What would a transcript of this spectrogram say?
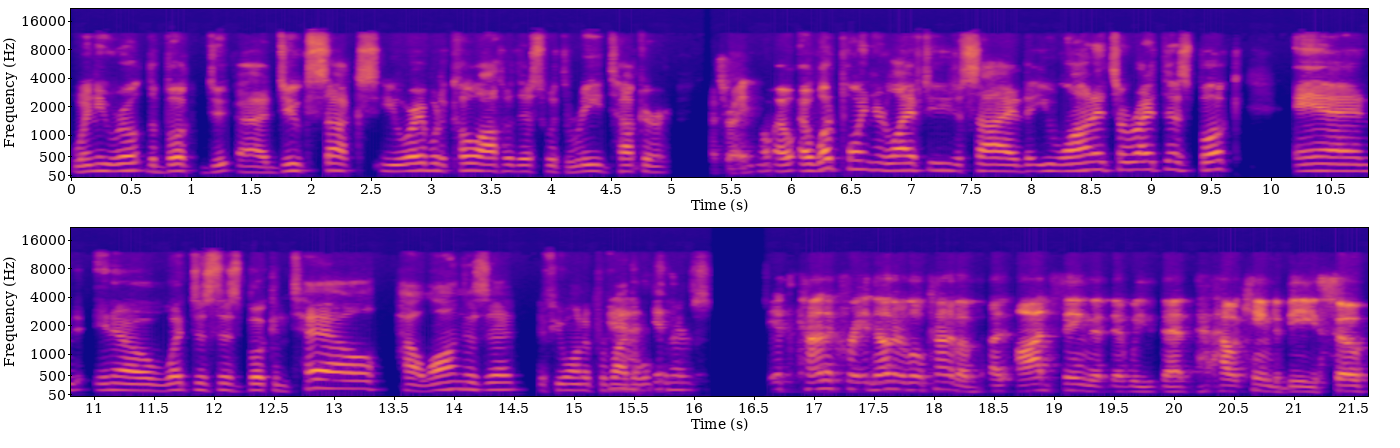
when you wrote the book Du- uh, Duke Sucks, you were able to co-author this with Reed Tucker. That's right. At, at what point in your life do you decide that you wanted to write this book? And you know, what does this book entail? How long is it? If you want to provide Yeah, the listeners. it's kind of crazy. Another little kind of a, an odd thing that that we that how it came to be. So,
